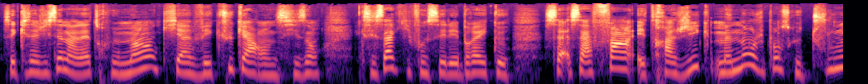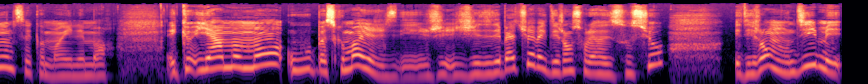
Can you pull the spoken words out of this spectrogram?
c'est qu'il s'agissait d'un être humain qui a vécu 46 ans et c'est ça qu'il faut célébrer que sa, fin est tragique. Maintenant, je pense que tout le monde sait comment il est mort et qu'il y a un moment où parce que moi j'ai débattu avec des gens sur les réseaux sociaux et des gens m'ont dit mais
